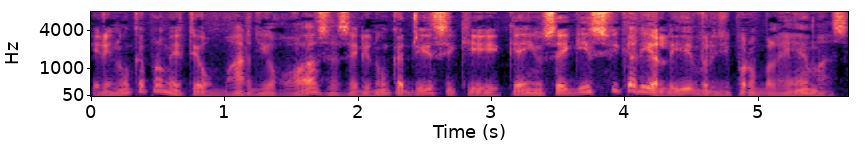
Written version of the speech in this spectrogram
Ele nunca prometeu um mar de rosas, ele nunca disse que quem o seguisse ficaria livre de problemas.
